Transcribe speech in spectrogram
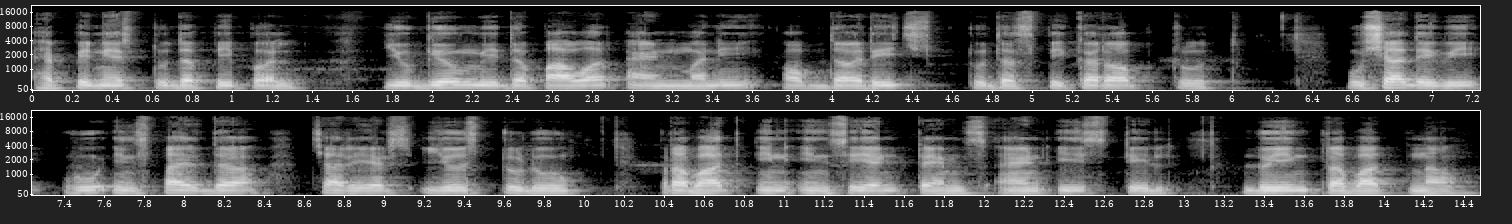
happiness to the people. You give me the power and money of the rich to the speaker of truth. Usha Devi, who inspired the chariots, used to do Prabhat in ancient times and is still doing Prabhat now.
